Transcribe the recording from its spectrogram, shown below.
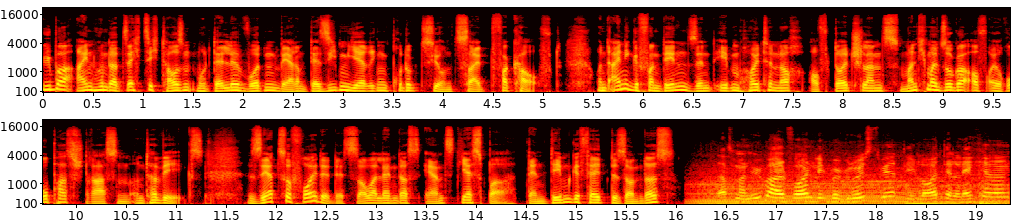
Über 160.000 Modelle wurden während der siebenjährigen Produktionszeit verkauft. Und einige von denen sind eben heute noch auf Deutschlands, manchmal sogar auf Europas Straßen unterwegs. Sehr zur Freude des Sauerländers Ernst Jesper, denn dem gefällt besonders, dass man überall freundlich begrüßt wird, die Leute lächeln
